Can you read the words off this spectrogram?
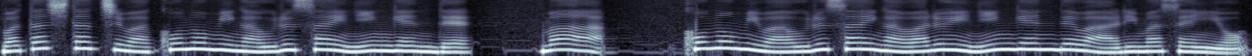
私たちは好みがうるさい人間で、まあ、好みはうるさいが悪い人間ではありませんよ。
